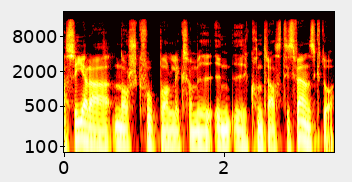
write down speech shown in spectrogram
placera norsk fotboll liksom i, i, i, kontrast till svensk. Då.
